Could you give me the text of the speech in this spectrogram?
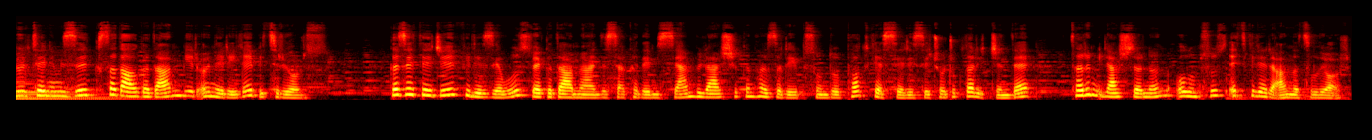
Bültenimizi kısa dalgadan bir öneriyle bitiriyoruz. Gazeteci Filiz Yavuz ve gıda mühendisi akademisyen Bülent Şık'ın hazırlayıp sunduğu podcast serisi Çocuklar için de tarım ilaçlarının olumsuz etkileri anlatılıyor.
